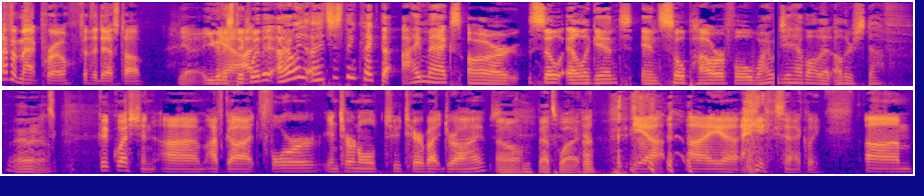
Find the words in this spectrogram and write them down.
I have a Mac Pro for the desktop. Yeah, are you gonna Yeah, stick I- with it? I always, I just think like the iMacs are so elegant and so powerful. Why would you have all that other stuff? I don't know. Good question. Um, I've got four internal two terabyte drives. Oh, that's why. yeah, I uh, exactly. Um,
